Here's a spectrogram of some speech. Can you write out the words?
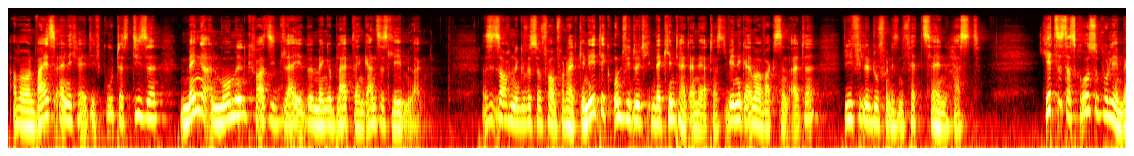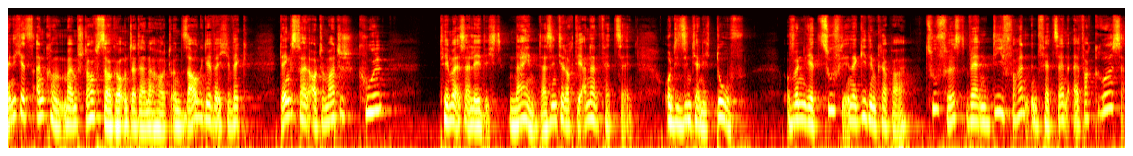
aber man weiß eigentlich relativ gut, dass diese Menge an Murmeln quasi dieselbe Menge bleibt dein ganzes Leben lang. Das ist auch eine gewisse Form von halt Genetik und wie du dich in der Kindheit ernährt hast. Weniger im Erwachsenenalter, wie viele du von diesen Fettzellen hast. Jetzt ist das große Problem, wenn ich jetzt ankomme mit meinem Staubsauger unter deiner Haut und sauge dir welche weg, denkst du halt automatisch, cool, Thema ist erledigt. Nein, da sind ja noch die anderen Fettzellen. Und die sind ja nicht doof. Und wenn du jetzt zu viel Energie dem Körper zuführst, werden die vorhandenen Fettzellen einfach größer.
